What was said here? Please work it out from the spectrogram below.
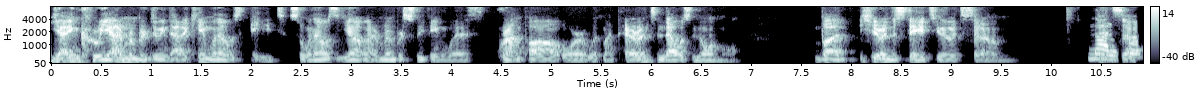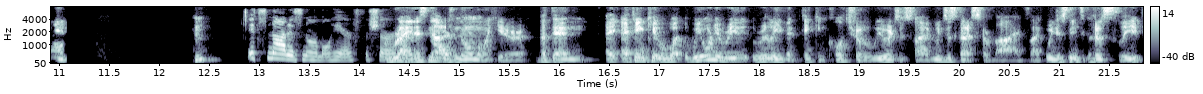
Yeah, in Korea, I remember doing that. I came when I was eight, so when I was young, I remember sleeping with grandpa or with my parents, and that was normal. But here in the states, you know, it's um, not it's, as uh, normal. You, hmm? It's not as normal here, for sure. Right, it's not as normal here. But then I, I think it, what, we weren't really, really even thinking culturally. We were just like, we just gotta survive. Like, we just need to go to sleep.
